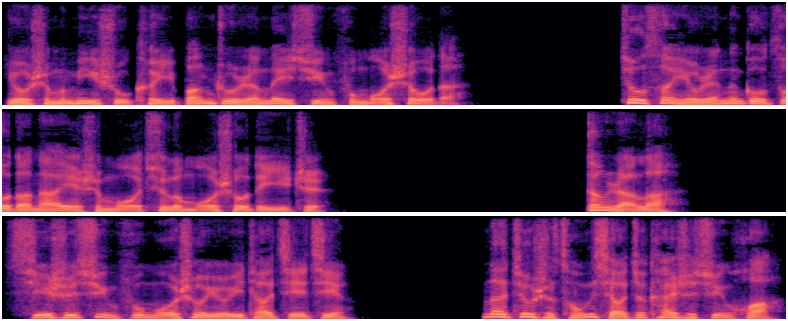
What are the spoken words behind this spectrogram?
有什么秘术可以帮助人类驯服魔兽的，就算有人能够做到，那也是抹去了魔兽的意志。当然了，其实驯服魔兽有一条捷径，那就是从小就开始驯化，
